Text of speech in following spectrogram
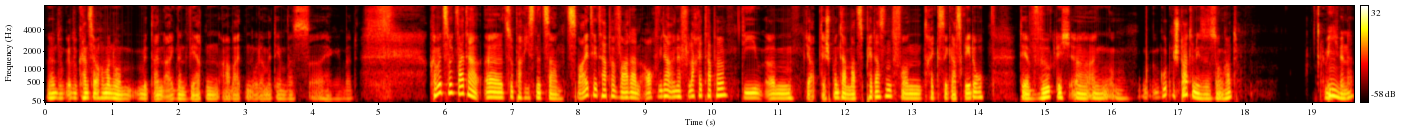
Ne, du, du kannst ja auch immer nur mit deinen eigenen Werten arbeiten oder mit dem, was äh, hergegeben wird. Kommen wir zurück weiter äh, zu Paris-Nizza. Zweite Etappe war dann auch wieder eine Flachetappe, die ähm, ja der Sprinter Mats Pedersen von Trek Segafredo, der wirklich äh, einen, einen guten Start in die Saison hat, wie ich hm. finde,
